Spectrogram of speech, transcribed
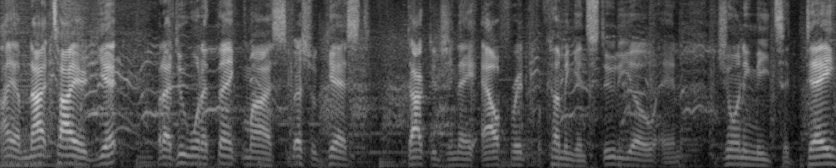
I am not tired yet, but I do want to thank my special guest, Dr. Janae Alfred, for coming in studio and joining me today.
